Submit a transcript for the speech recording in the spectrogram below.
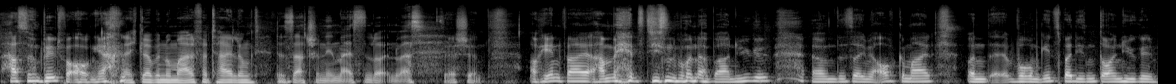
Hast du ein Bild vor Augen, ja? Ja, ich glaube, Normalverteilung, das sagt schon den meisten Leuten was. Sehr schön. Auf jeden Fall haben wir jetzt diesen wunderbaren Hügel. Ähm, das habe ich mir aufgemalt. Und äh, worum geht es bei diesem tollen Hügel?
